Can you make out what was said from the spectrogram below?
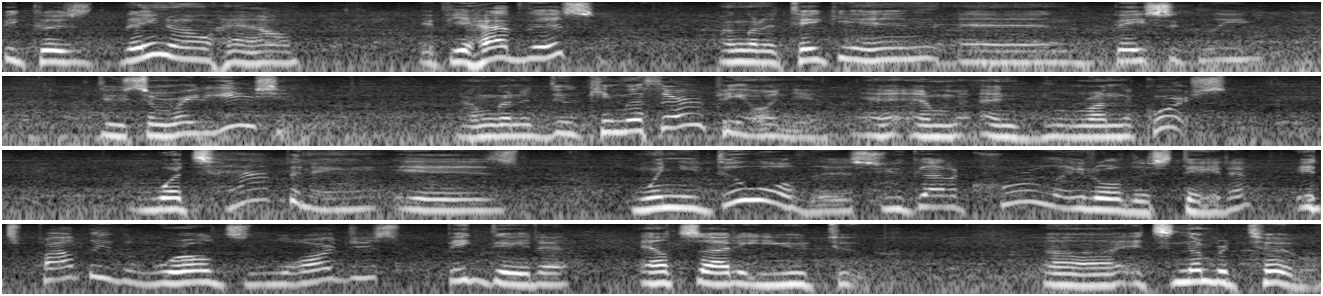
because they know how, if you have this, I'm going to take you in and basically do some radiation. I'm going to do chemotherapy on you and, and, and run the course. What's happening is when you do all this, you got to correlate all this data. It's probably the world's largest big data outside of YouTube. Uh, it's number two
